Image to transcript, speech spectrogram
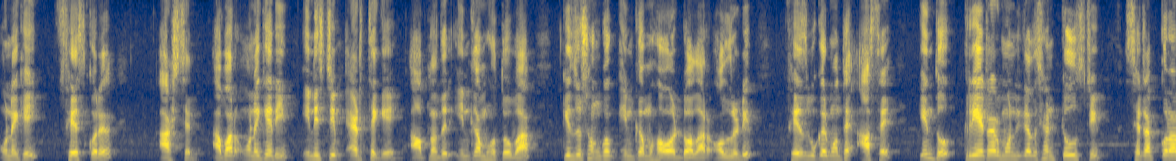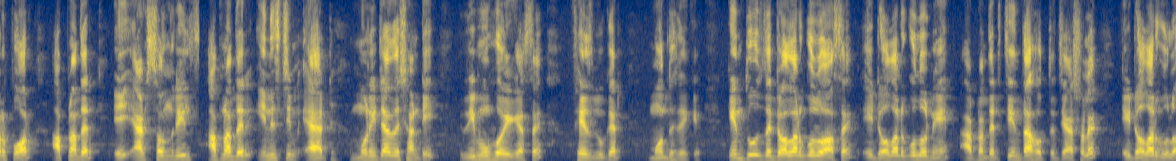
অনেকেই ফেস করে আসছেন। আবার অনেকেরই ইনস্টিম অ্যাড থেকে আপনাদের ইনকাম হতো বা কিছু সংখ্যক ইনকাম হওয়ার ডলার অলরেডি ফেসবুকের মধ্যে আছে। কিন্তু ক্রিয়েটার মনিটাইজেশন টুলসটি সেট করার পর আপনাদের এই অ্যাডস অন রিলস আপনাদের ইনস্টিম অ্যাড মনিটাইজেশনটি রিমুভ হয়ে গেছে ফেসবুকের মধ্যে থেকে। কিন্তু যে ডলারগুলো আছে, এই ডলারগুলো নিয়ে আপনাদের চিন্তা হচ্ছে যে আসলে এই ডলারগুলো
